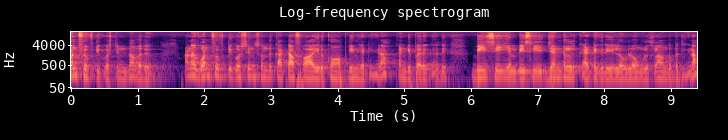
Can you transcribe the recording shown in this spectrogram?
ஒன் ஃபிஃப்டி கொஸ்டின் தான் வருது. ஆனால் ஒன் ஃபிஃப்டி கொஸ்டின்ஸ் வந்து கட் ஆஃப் ஆகிருக்கும் அப்படின்னு கேட்டிங்கன்னா கண்டிப்பாக இருக்காது. பிசி எம்பிசி ஜென்ரல் கேட்டகரியில் உள்ளவங்களுக்குலாம் வந்து பார்த்திங்கன்னா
